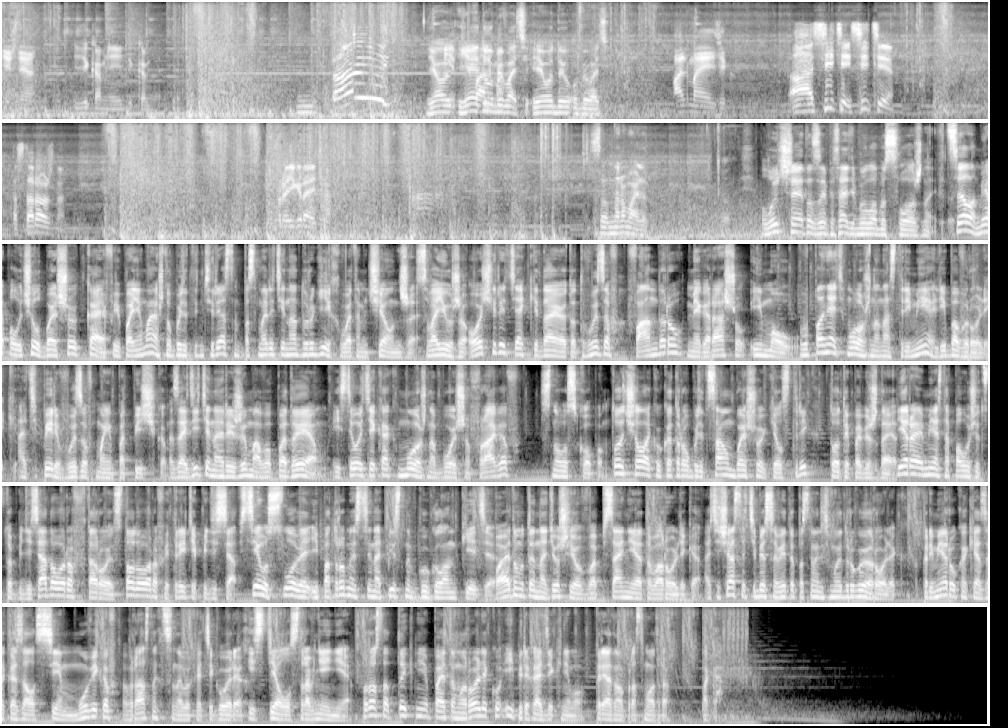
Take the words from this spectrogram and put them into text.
Нижняя. Иди ко мне, иди ко мне. Я, Нет, я иду пальма. убивать, я иду убивать. Альма Эзик. А, Сити, Сити. Осторожно. Не проиграйте. Всё Нормально. Лучше это записать было бы сложно. В целом я получил большой кайф и понимаю, что будет интересно посмотреть и на других в этом челлендже. В свою же очередь я кидаю этот вызов Фандеру, Мегарашу и Моу. Выполнять можно на стриме, либо в ролике. А теперь вызов моим подписчикам. Зайдите на режим AWP DM и сделайте как можно больше фрагов с ноускопом. Тот человек, у которого будет самый большой killstreak, тот и побеждает. Первое место получит 150 долларов, второе 100 долларов и третье 50. Все условия и подробности написаны в Google анкете, поэтому ты найдешь ее в описании этого ролика. А сейчас я тебе советую посмотреть мой другой ролик. К примеру, как я заказал 7 мувиков в разных ценовых категориях и сделал сравнение. Просто тыкни по этому ролику и переходи к нему. Приятного просмотра. Пока.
